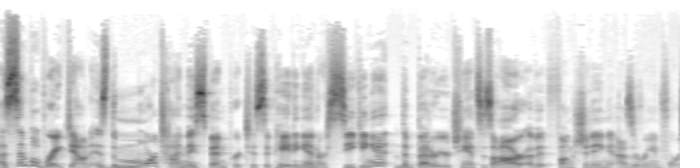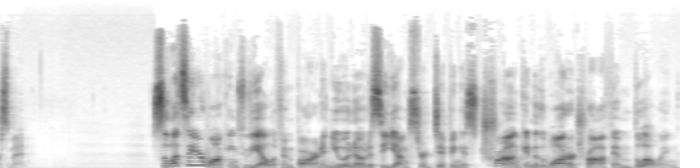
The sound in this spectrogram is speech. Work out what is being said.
A simple breakdown is the more time they spend participating in or seeking it, the better your chances are of it functioning as a reinforcement. So let's say you're walking through the elephant barn and you notice a youngster dipping his trunk into the water trough and blowing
